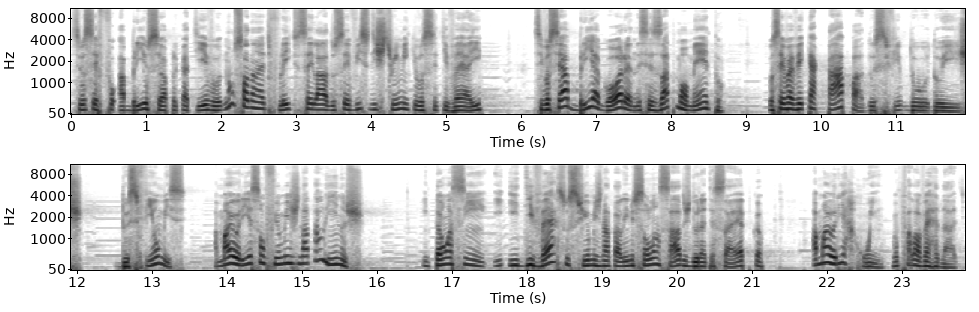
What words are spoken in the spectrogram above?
Se você for abrir o seu aplicativo, não só da Netflix, sei lá, do serviço de streaming que você tiver aí, se você abrir agora, nesse exato momento, você vai ver que a capa dos, fi do, dos, dos filmes, a maioria são filmes natalinos. Então, assim, e, e, diversos filmes natalinos são lançados durante essa época. A maioria ruim, vamos falar a verdade.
